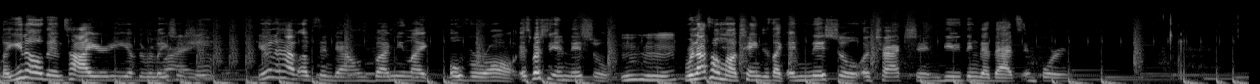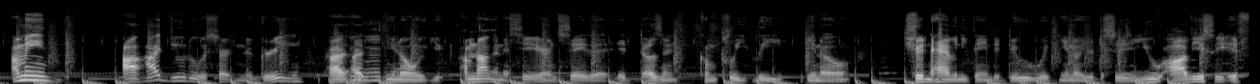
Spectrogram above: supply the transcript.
like, you know, the entirety of the relationship. You're going to have ups and downs, but I mean, like, overall, especially initial. Mhm. We're not talking about changes, like initial attraction. Do you think that that's important? I mean, I, I do to a certain degree. I, I Mhm. you know, you, I'm not gonna sit here and say that it doesn't completely, you know, shouldn't have anything to do with you know your decision. You obviously, if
